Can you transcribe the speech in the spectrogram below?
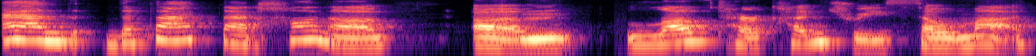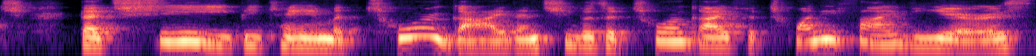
And the fact that Hannah um, loved her country so much that she became a tour guide and she was a tour guide for 25 years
